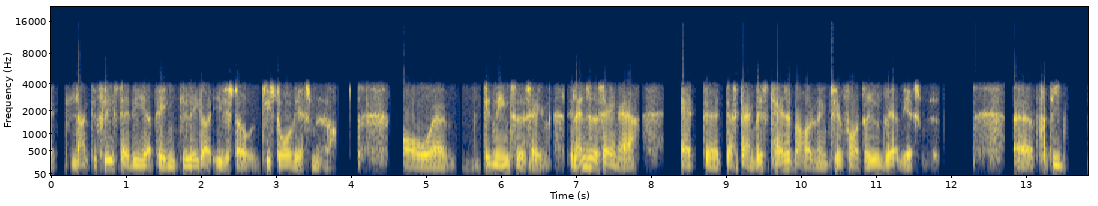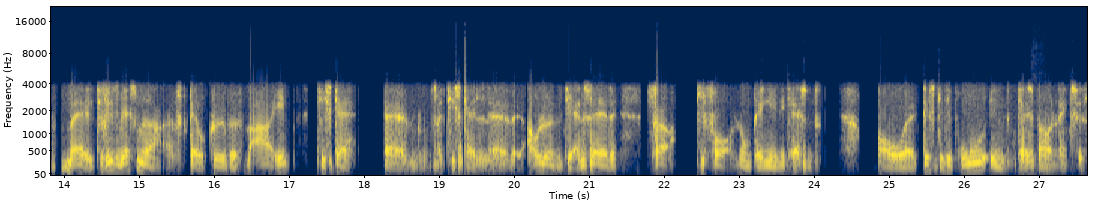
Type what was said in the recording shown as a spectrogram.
at langt de fleste af de her penge, de ligger i de store, de store virksomheder. Og øh, det er den ene side af sagen. Den anden side af sagen er, at øh, der skal en vis kassebeholdning til for at drive enhver virksomhed. Øh, fordi hvad, de fleste virksomheder skal jo købe varer ind de skal, øh, de skal øh, aflønne de ansatte, før de får nogle penge ind i kassen. Og øh, det skal de bruge en kassebeholdning til.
